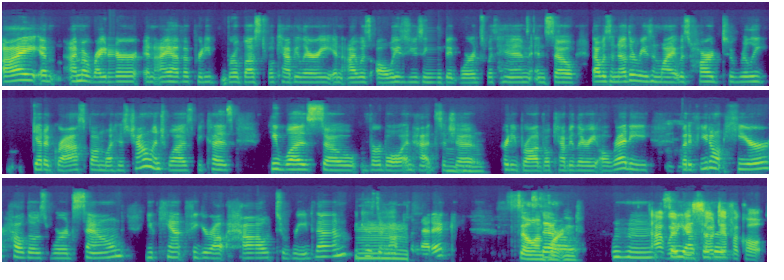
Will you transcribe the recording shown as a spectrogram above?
I am I'm a writer and I have a pretty robust vocabulary and I was always using big words with him and so that was another reason why it was hard to really get a grasp on what his challenge was because he was so verbal and had such mm-hmm. a pretty broad vocabulary already. Mm-hmm. But if you don't hear how those words sound, you can't figure out how to read them because mm. they're not mm. phonetic. So, so important. Mm-hmm. That would so, yeah, be so, so difficult.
